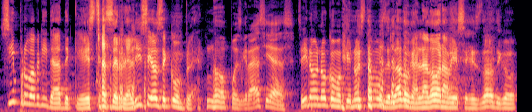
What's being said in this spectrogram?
sin probabilidad de que ésta se realice o se cumpla. No, pues gracias. Sí, no, no, como que no estamos del lado ganador a veces, ¿no? Digo,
